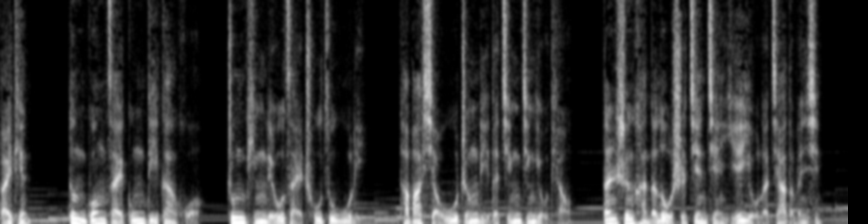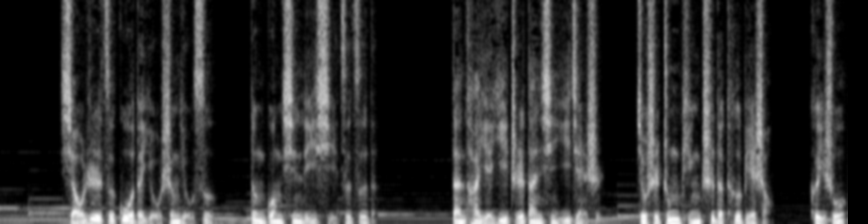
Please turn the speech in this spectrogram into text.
白天，邓光在工地干活，钟平留在出租屋里。他把小屋整理得井井有条，单身汉的陋室渐渐也有了家的温馨，小日子过得有声有色。邓光心里喜滋滋的，但他也一直担心一件事，就是钟平吃的特别少，可以说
